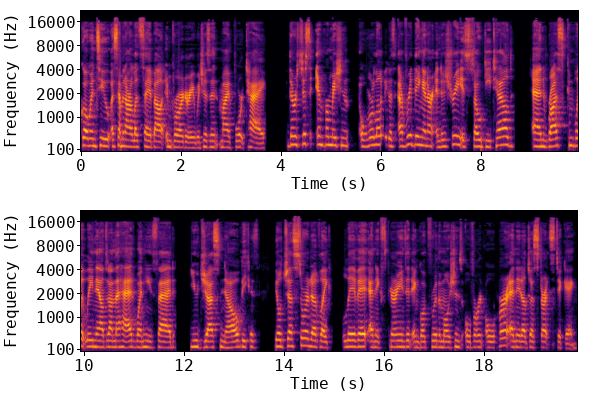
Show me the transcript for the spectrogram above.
go into a seminar, let's say about embroidery, which isn't my forte, there's just information overload because everything in our industry is so detailed. And Russ completely nailed it on the head when he said, you just know because you'll just sort of like live it and experience it and go through the motions over and over and it'll just start sticking.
